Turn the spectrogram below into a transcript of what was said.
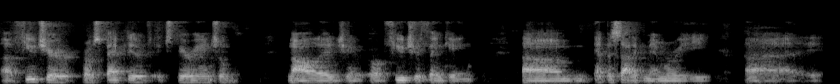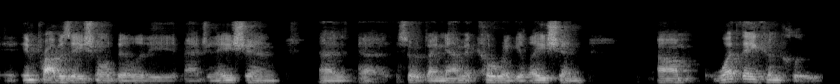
uh, future prospective experiential knowledge or future thinking, um, episodic memory, uh, improvisational ability, imagination, uh, uh, sort of dynamic co-regulation. Um, what they conclude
